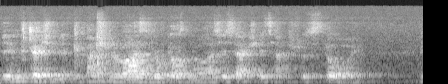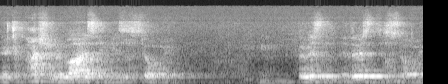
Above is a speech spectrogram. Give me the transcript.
the, implication that compassion arises or doesn't arise is actually attached to a story. You know, compassion arising is a story. There isn't, there isn't a story.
